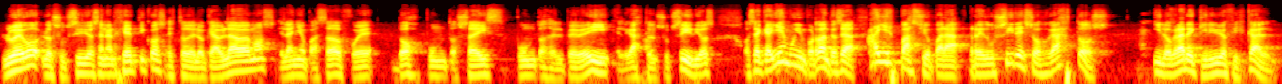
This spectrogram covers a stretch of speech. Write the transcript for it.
Luego, los subsidios energéticos, esto de lo que hablábamos, el año pasado fue 2.6 puntos del PBI, el gasto en subsidios. O sea que ahí es muy importante. O sea, hay espacio para reducir esos gastos y lograr equilibrio fiscal.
